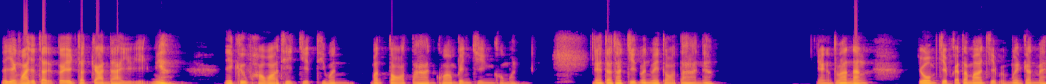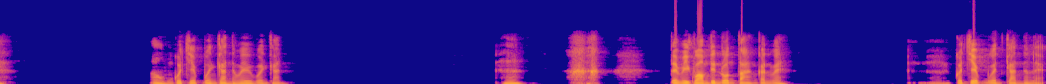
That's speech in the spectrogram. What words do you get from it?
แล้วยังว่าจะจัดตัวเองจัดการได้อยู่อีก เนี่ย นี่คือภาวะที่จิตที่มันมันต่อต้านความเป็นจริงของมันเนี่ยแต่ถ้าจิตมันไม่ต่อต้านนะ อย่างตมานั่ง โยมเจ็บกับตมาเจ็บเหมือนกันไหมเอ้าผมก็เจ็บเหมือนกันทำไมไม่เหมือนกันฮะแต่มีความดิ้นรนต่างกันไหมก็เจ็บเหมือนกันนั่นแหละ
